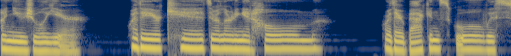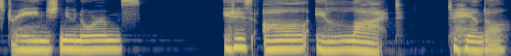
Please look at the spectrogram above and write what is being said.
unusual year. Whether your kids are learning at home or they're back in school with strange new norms, it is all a lot to handle.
